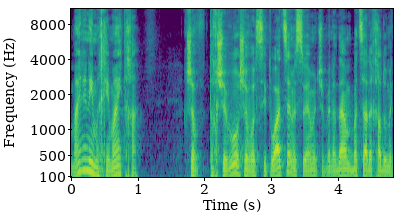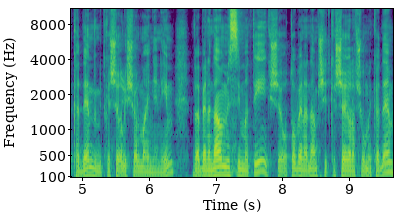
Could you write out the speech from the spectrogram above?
מה העניינים אחי, מה איתך? עכשיו, תחשבו עכשיו על סיטואציה מסוימת שבן אדם בצד אחד הוא מקדם ומתקשר לשאול מה העניינים, והבן אדם המשימתי, כשאותו בן אדם שהתקשר אליו שהוא מקדם,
